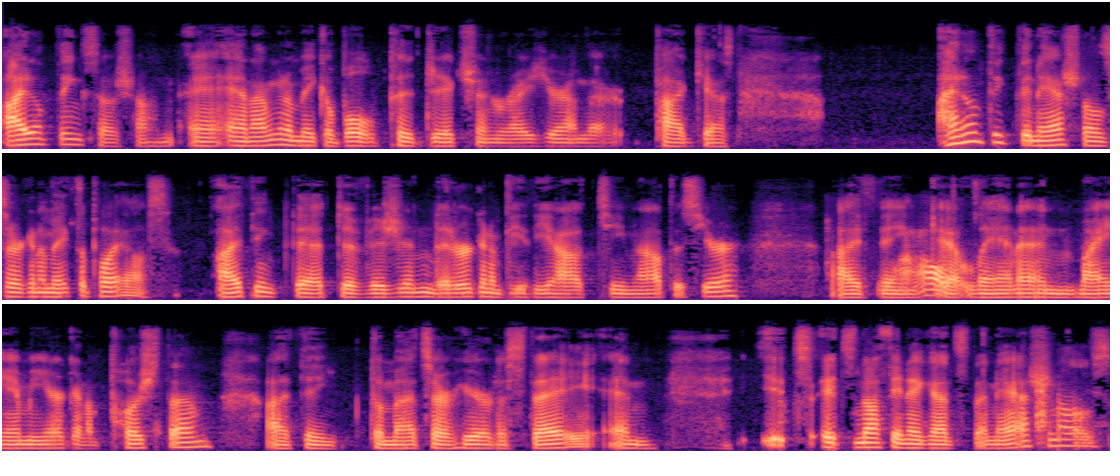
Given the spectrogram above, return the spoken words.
I don't think so, Sean. And, and I'm going to make a bold prediction right here on the podcast. I don't think the Nationals are going to make the playoffs. I think that division that are going to be the out team out this year. I think wow. Atlanta and Miami are going to push them. I think the Mets are here to stay. And it's it's nothing against the Nationals.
